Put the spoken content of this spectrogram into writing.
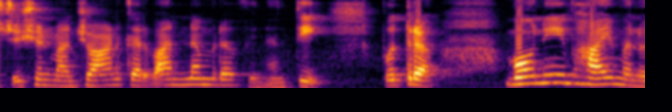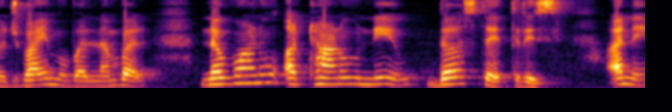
પોલીસ સ્ટેશનમાં જાણ કરવા નમ્ર વિનંતી. પુત્ર બોનીભાઈ મનોજભાઈ મોબાઈલ નંબર નવ્વાણું અઠ્ઠાણું નેવ દસ તેત્રીસ અને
